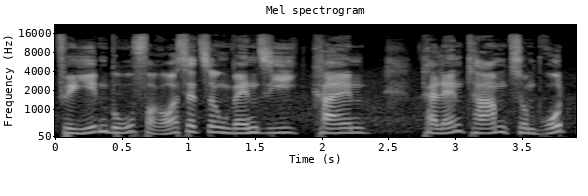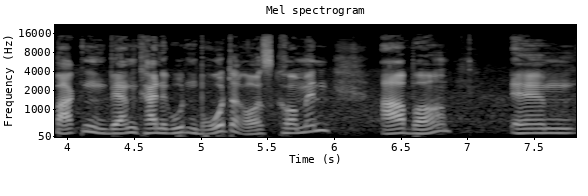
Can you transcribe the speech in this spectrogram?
für jeden Beruf Voraussetzung. Wenn Sie kein Talent haben zum Brotbacken, werden keine guten Brote rauskommen. Aber ähm,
